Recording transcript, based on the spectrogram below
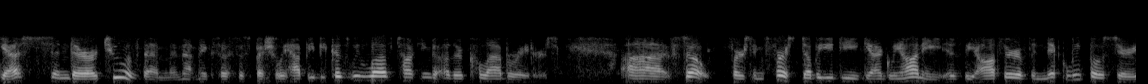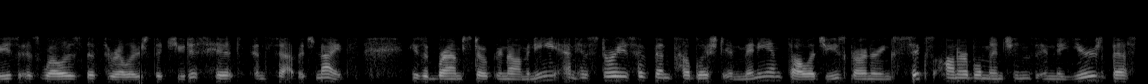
guests, and there are two of them, and that makes us especially happy because we love talking to other collaborators. Uh, so, first things first, W.D. Gagliani is the author of the Nick Lupo series as well as the thrillers The Judas Hit and Savage Nights. He's a Bram Stoker nominee, and his stories have been published in many anthologies, garnering six honorable mentions in the year's best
